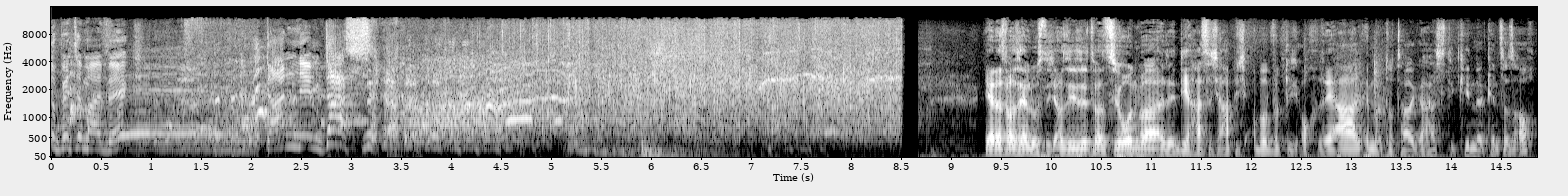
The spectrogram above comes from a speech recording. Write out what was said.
Du bitte mal weg? Dann nimm das! Ja, das war sehr lustig. Also die Situation war, also die hasse ich, habe ich aber wirklich auch real immer total gehasst. Die Kinder, kennst du das auch?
